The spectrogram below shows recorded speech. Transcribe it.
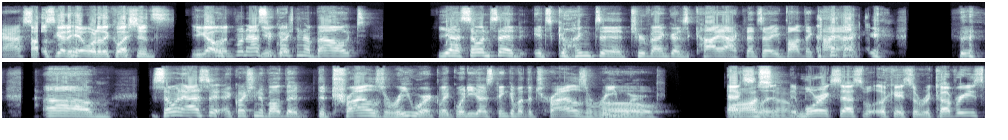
asked I was gonna hit one of the questions. You got Oh, one. someone asked You a go- question about. Yeah, someone said it's going to True Vanguard's kayak. That's how he bought the kayak. um, someone asked a, a question about the the trials rework. Like, what do you guys think about the trials rework? Oh, Excellent. Awesome. More accessible. Okay, so recoveries,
